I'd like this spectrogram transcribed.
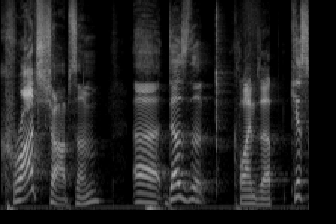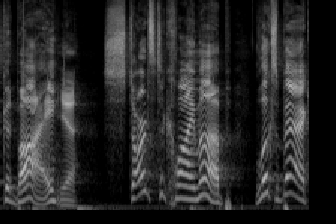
Crotch chops him. Uh, does the Climbs up. kiss goodbye. Yeah. Starts to climb up. Looks back,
